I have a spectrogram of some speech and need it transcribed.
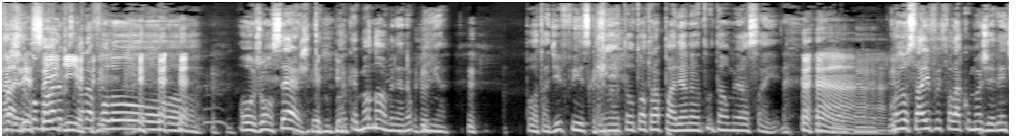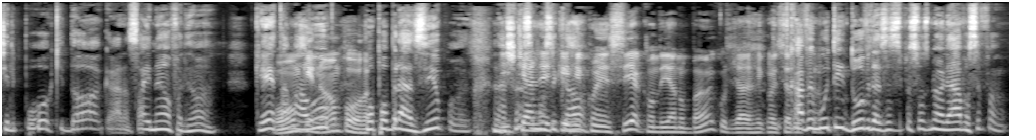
fazia chegou uma hora que saidinha. o cara falou: Ô, João Sérgio, que no banco é meu nome, né? Não Pinha. Pô, tá difícil, cara. Então eu tô atrapalhando, então é melhor sair. Quando eu saí, fui falar com o meu gerente. Ele, pô, que dó, cara. Não sai não. Eu falei, ó, que? Tá que maluco? não, porra? Vou pro Brasil, pô. Na E chance tinha gente que musical. reconhecia quando ia no banco, já reconhecia. Ficava muito em dúvida. Às vezes as pessoas me olhavam. Você falou,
